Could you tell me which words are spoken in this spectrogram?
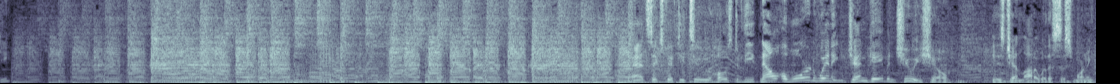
At 6:52, host of the now award-winning Jen, Gabe, and Chewy show is Jen Lada with us this morning.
